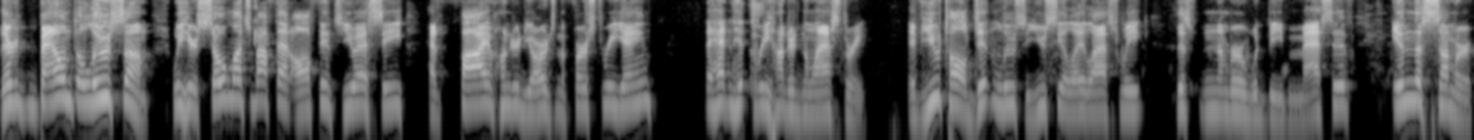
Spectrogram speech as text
They're bound to lose some. We hear so much about that offense. USC had 500 yards in the first three game. They hadn't hit 300 in the last three. If Utah didn't lose to UCLA last week, this number would be massive. In the summer,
